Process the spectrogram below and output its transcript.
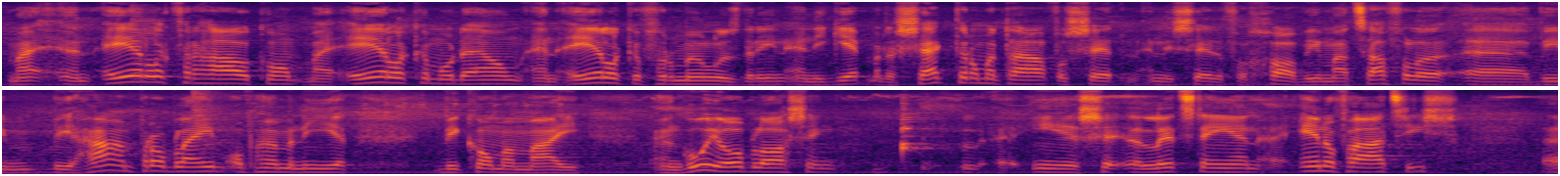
met een eerlijk verhaal komt, met eerlijke modellen en eerlijke formules erin. En die geeft me de sector om de tafel zitten en die zeggen van, goh, wie maakt zoveel, uh, wie, wie hebben een probleem op hun manier. Wie komen mij een goede oplossing in je lidsteden, innovaties. Uh,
